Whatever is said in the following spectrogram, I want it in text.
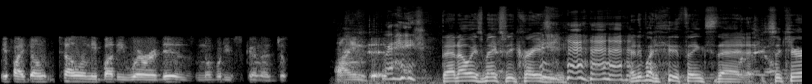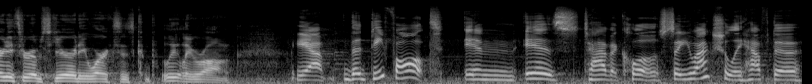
if I don't tell anybody where it is, nobody's going to just find it. Right. That always makes me crazy. Anybody who thinks that security through obscurity works is completely wrong. Yeah, the default in is to have it closed. So you actually have to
